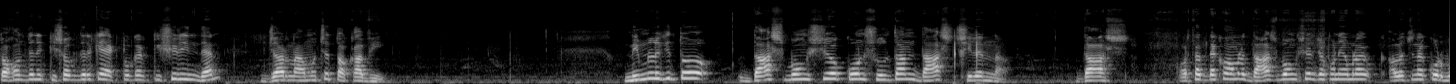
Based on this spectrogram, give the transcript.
তখন তিনি কৃষকদেরকে এক প্রকার কৃষি ঋণ দেন, যার নাম হচ্ছে তকাভি। নিম্নলিখিত দাস বংশীয় কোন সুলতান দাস ছিলেন না? দাস। অর্থাৎ দেখো, আমরা দাস বংশের যখনই আমরা আলোচনা করব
